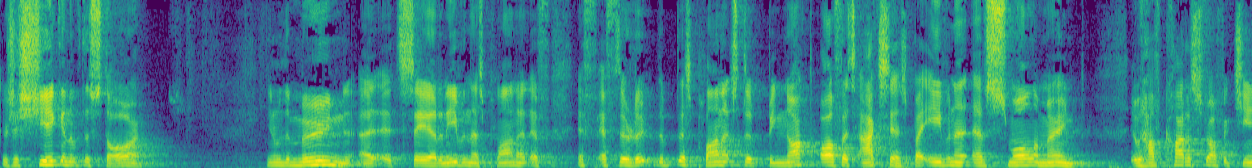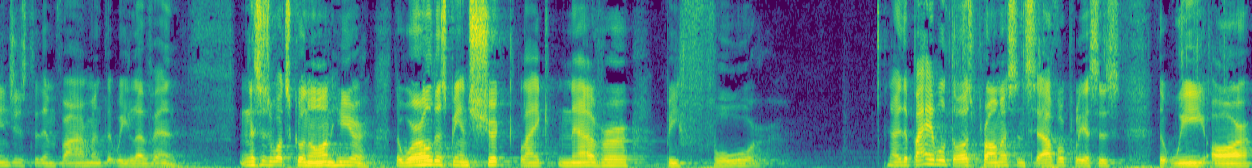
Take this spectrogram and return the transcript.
There's a shaking of the stars. You know, the moon, uh, it's said, and even this planet, if, if, if this planet's to be knocked off its axis by even a, a small amount, it would have catastrophic changes to the environment that we live in. And this is what's going on here. The world is being shook like never before. Now, the Bible does promise in several places that we are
